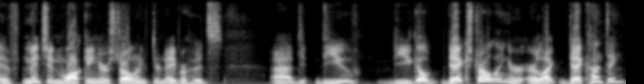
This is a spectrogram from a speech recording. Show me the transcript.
have mentioned walking or strolling through neighborhoods. Uh, do, do you do you go deck strolling or, or like deck hunting?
